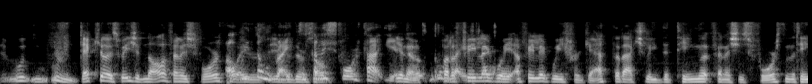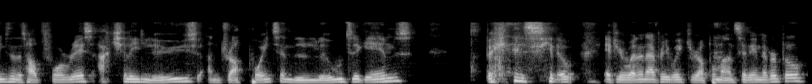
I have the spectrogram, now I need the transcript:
ridiculous. We should not have finished fourth. Oh, we don't right to finish fourth that year. You know, but right I feel like we, I feel like we forget that actually the team that finishes fourth and the teams in the top four race actually lose and drop points in loads of games because you know if you're winning every week, you're up on Man City and Liverpool.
